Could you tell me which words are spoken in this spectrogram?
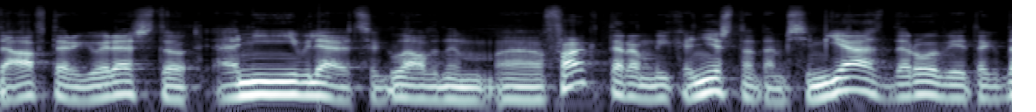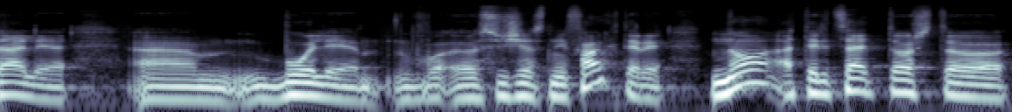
авторы говорят, что они не являются главным э, фактором, и, конечно, там семья, здоровье и так далее э, более существенные факторы, но отрицать то, что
